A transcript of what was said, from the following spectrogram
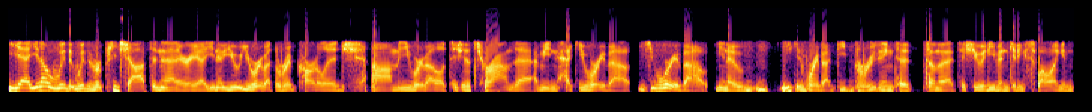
Yeah, you know, with with repeat shots in that area, you know, you you worry about the rib cartilage, um, and you worry about all the tissue that surrounds that. I mean, heck, you worry about you worry about you know you can worry about deep bruising to some of that tissue and even getting swelling and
